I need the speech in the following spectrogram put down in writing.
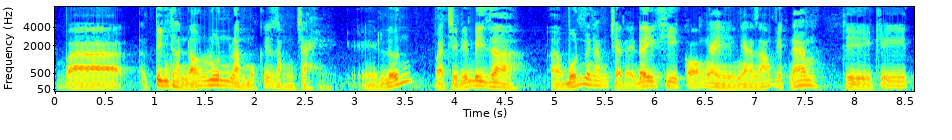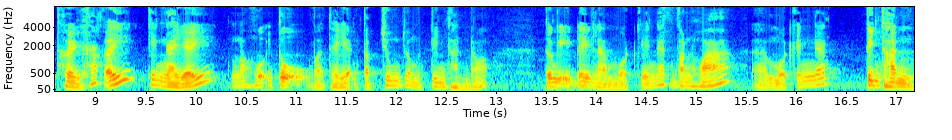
và tinh thần đó luôn là một cái dòng chảy ừ, lớn. Và chỉ đến bây giờ ờ, ở 40 năm trở lại đây khi có ngày nhà giáo Việt Nam thì cái thời khắc ấy, cái ngày ấy nó hội tụ và thể hiện tập trung cho một tinh thần đó. Tôi nghĩ đây là một cái nét văn hóa ờ, một cái nét tinh thần,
